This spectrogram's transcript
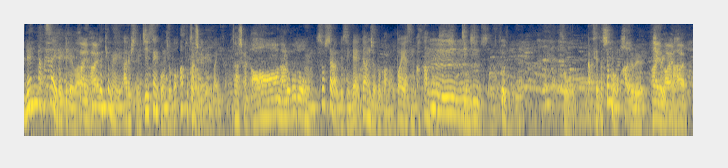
連絡さえできれば、はいはい。本当に興味ある人一次選考の情報後から入れればいいから。確かに。ああなるほど。うん、そしたら別にね男女とかのバイアスもかかんないし、人事としては。そうですね。そう。学生としてもハードル低いから、はいはいは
